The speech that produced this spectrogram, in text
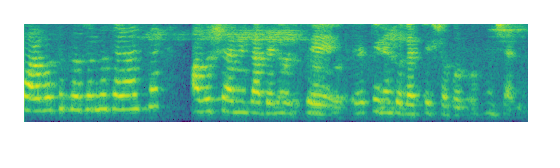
পরবর্তী প্রজন্ম যারা আছে অবশ্যই আমি তাদের হচ্ছে টেনে তোলার চেষ্টা করব ইনশাল্লাহ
